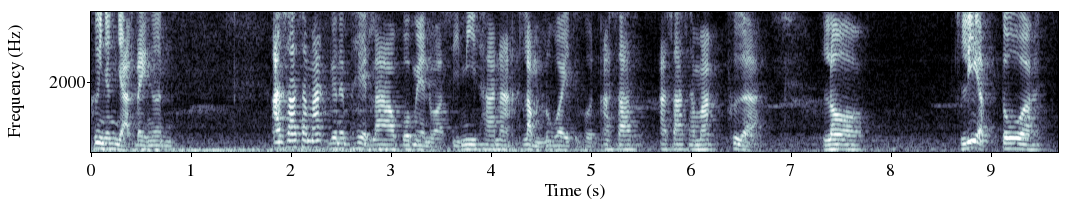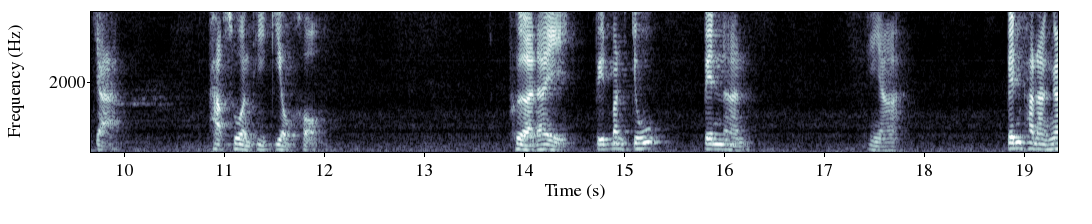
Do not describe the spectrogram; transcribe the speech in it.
คือยังอยากได้เงิน อาสาสมัครอยู่ในประเทศลาวบ่แมนว่าสิมีฐานะร่ำรวยทุกคนอาสาอาสาสมัครเพื่อรอเรียกตัวจากภาคส่วนที่เกี่ยวข้อง เพื่อได้เป็นบรรจุเป็นอันอย่างอะเป็นพนักง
